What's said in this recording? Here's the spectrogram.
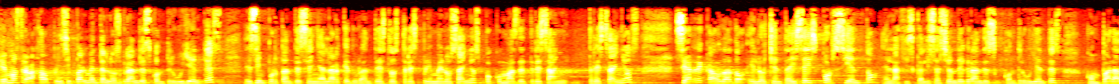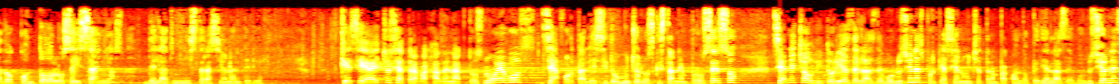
hemos trabajado principalmente en los grandes contribuyentes. Es importante señalar que durante estos tres primeros años, poco más de tres años, se ha recaudado el 86% en la fiscalización de grandes contribuyentes comparado con todos los seis años de la administración anterior. ¿Qué se ha hecho? Se ha trabajado en actos nuevos, se ha fortalecido mucho los que están en proceso, se han hecho auditorías de las devoluciones porque hacían mucha trampa cuando pedían las devoluciones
